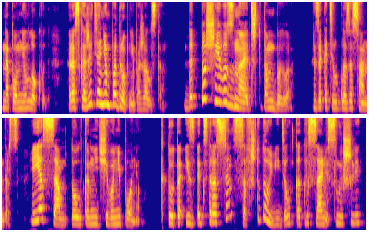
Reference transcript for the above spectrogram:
Напомнил Локвуд. Расскажите о нем подробнее, пожалуйста. «Да кто ж его знает, что там было?» — закатил глаза Сандерс. «Я сам толком ничего не понял. Кто-то из экстрасенсов что-то увидел, как вы сами слышали.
